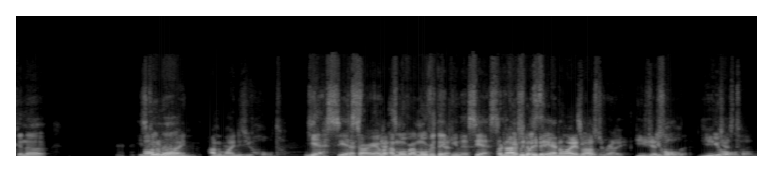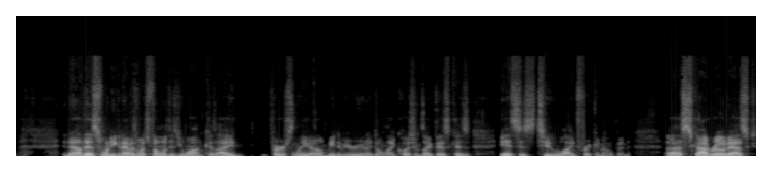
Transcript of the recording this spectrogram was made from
gonna He's bottom gonna, line. Bottom line is you hold. Yes. Yes. That's, sorry, I'm, I'm, over. I'm overthinking yeah. this. Yes. We're not. We don't need to analyze Austin Riley. You just you hold. hold. You, you, just hold. hold. Now this one you can have as much fun with as you want because I personally I don't mean to be rude. I don't like questions like this because it's just too wide freaking open. Uh, Scott Road asks,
